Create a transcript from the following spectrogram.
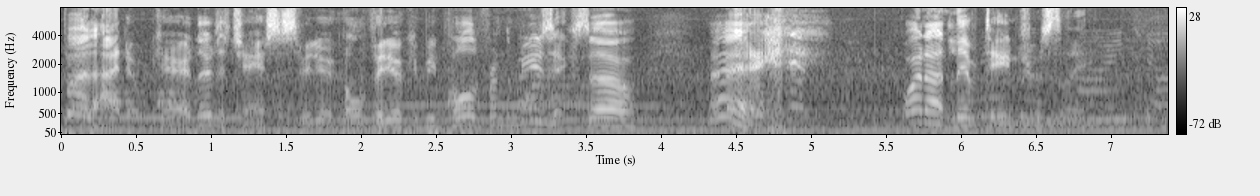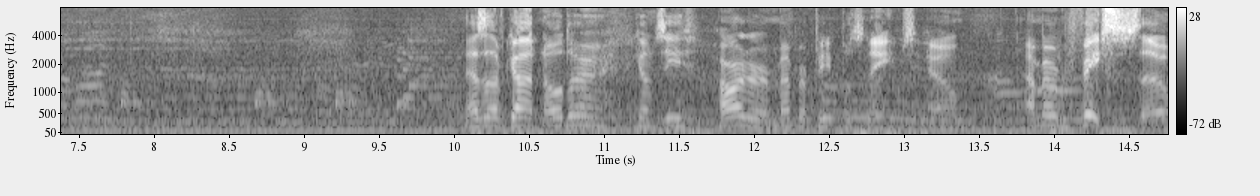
But I don't care. There's a chance this video, whole video could be pulled from the music, so hey, why not live dangerously? As I've gotten older, it becomes harder to remember people's names, you know? I remember faces, though.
